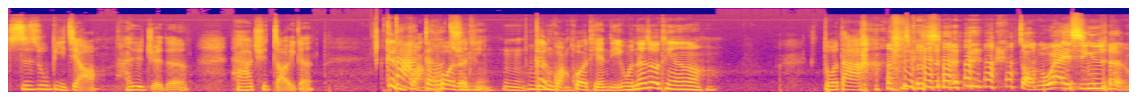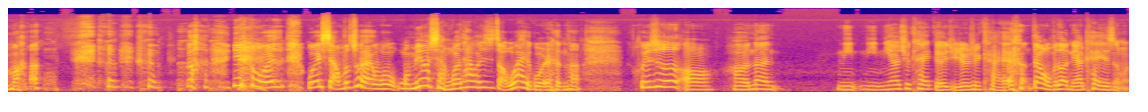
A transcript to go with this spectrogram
锱铢必较，他就觉得他要去找一个更广阔的天，嗯，更广阔的天地。我那时候听那种。多大？就是 找个外星人嘛？因为我我也想不出来，我我没有想过他会去找外国人呢。会说哦，好，那你你你要去开格局就去开啊，但我不知道你要开什么。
